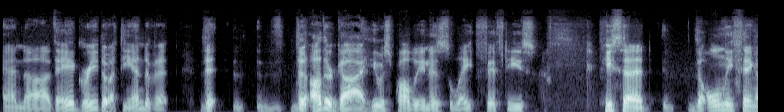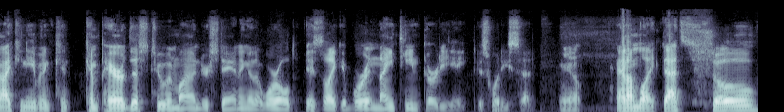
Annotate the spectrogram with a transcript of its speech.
And uh, they agreed though at the end of it. The, the other guy, he was probably in his late 50s. He said, the only thing I can even c- compare this to in my understanding of the world is like we're in 1938, is what he said. Yeah. And I'm like, that's so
